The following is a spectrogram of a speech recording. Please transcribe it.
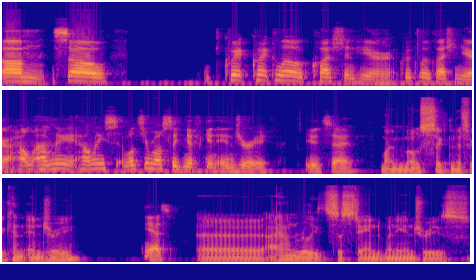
Um. So, quick, quick little question here. Quick little question here. How how many how many? What's your most significant injury? You'd say. My most significant injury? Yes. Uh, I haven't really sustained many injuries.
